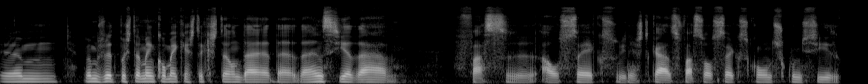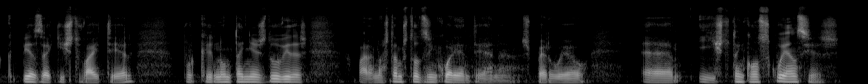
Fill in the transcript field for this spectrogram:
Um, vamos ver depois também como é que esta questão da, da, da, ansiedade face ao sexo, e neste caso face ao sexo com um desconhecido, que peso é que isto vai ter, porque não tenhas dúvidas. Repara, nós estamos todos em quarentena, espero eu, uh, e isto tem consequências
